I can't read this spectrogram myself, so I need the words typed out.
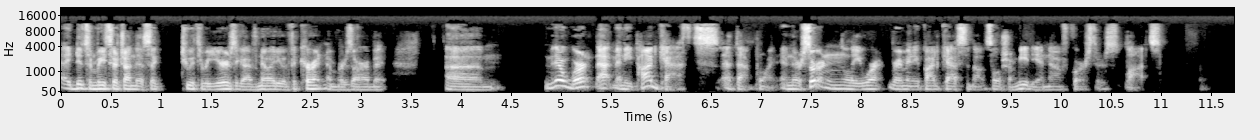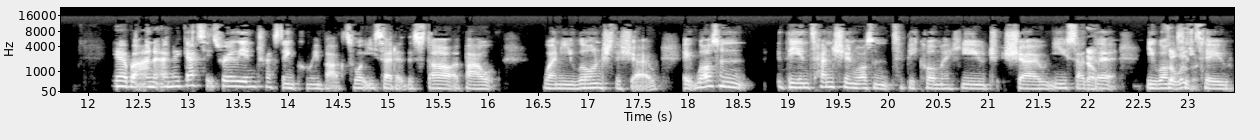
I did some research on this like two or three years ago. I have no idea what the current numbers are, but um, there weren't that many podcasts at that point, and there certainly weren't very many podcasts about social media. Now, of course, there's lots. Yeah, but and, and I guess it's really interesting coming back to what you said at the start about when you launched the show. It wasn't the intention wasn't to become a huge show. You said no. that you wanted to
